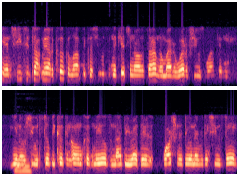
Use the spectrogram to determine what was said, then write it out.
and she's who taught me how to cook a lot because she was in the kitchen all the time, no matter what. If she was working, you know, she would still be cooking home cooked meals, and I'd be right there watching her doing everything she was doing.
